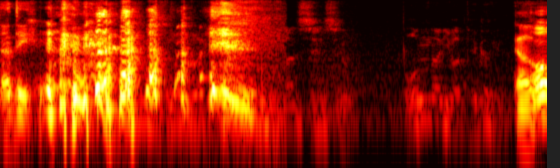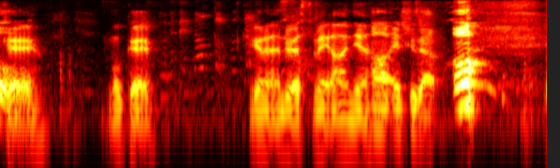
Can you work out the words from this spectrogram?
Daddy. Okay. Oh. Okay. You're gonna underestimate Anya. Uh, and she's out. Oh!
